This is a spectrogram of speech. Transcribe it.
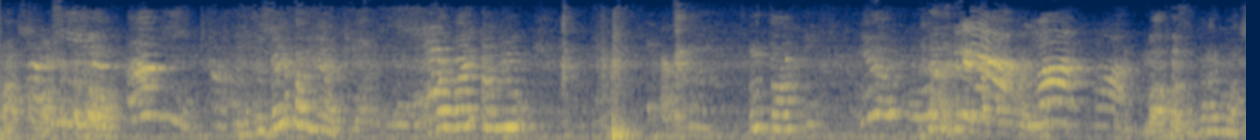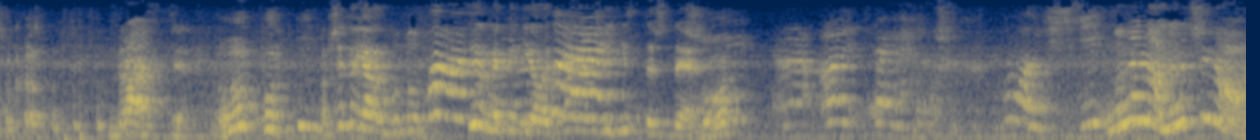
Маша, Маша казала. Ами. Давай, Амю. Отак. Мама. Мама, забирай Машу, каже. Здрасте. Опа. Взагалі-то я буду сирники робити, Ваня вже їсти жде. Що? Ну не на, не починай.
